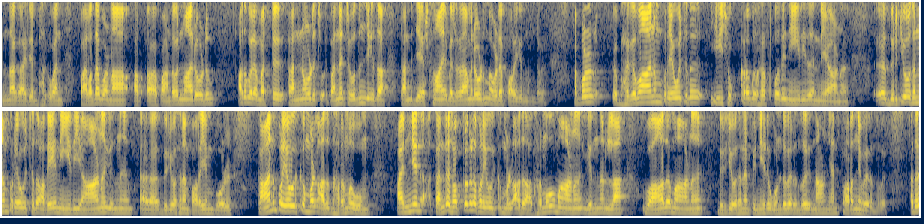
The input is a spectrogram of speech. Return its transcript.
എന്ന കാര്യം ഭഗവാൻ പലതവണ പാണ്ഡവന്മാരോടും അതുപോലെ മറ്റ് തന്നോട് തന്നെ ചോദ്യം ചെയ്ത തന്റെ ജ്യേഷ്ഠനായ ബലരാമനോടും അവിടെ പറയുന്നുണ്ട്. അപ്പോൾ ഭഗവാനും പ്രയോഗിച്ചത് ഈ ശുക്ര ബൃഹസ്പതി നീതി തന്നെയാണ്. ദുര്യോധനം പ്രയോഗിച്ചത് അതേ നീതിയാണ് എന്ന് ദുര്യോധനം പറയുമ്പോൾ താൻ പ്രയോഗിക്കുമ്പോൾ അത് ധർമ്മവും അന്യൻ തന്റെ സ്വത്തുക്കൾ പ്രയോഗിക്കുമ്പോൾ അത് അധർമ്മവുമാണ് എന്നുള്ള വാദമാണ് ദുര്യോധനൻ പിന്നീട് കൊണ്ടുവരുന്നത് എന്നാണ് ഞാൻ പറഞ്ഞു വരുന്നത്. അത്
